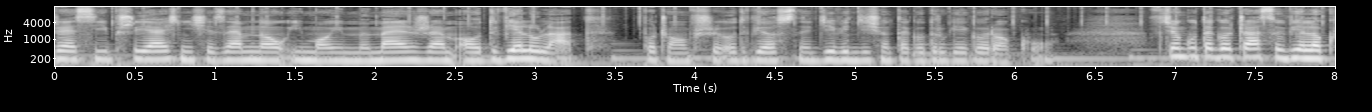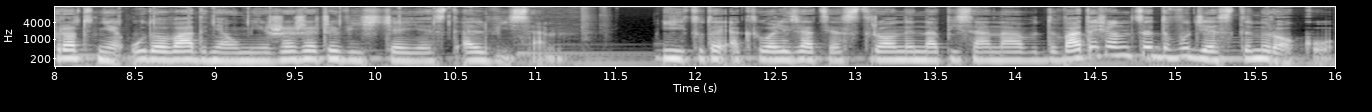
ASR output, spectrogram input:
Jesse przyjaźni się ze mną i moim mężem od wielu lat, począwszy od wiosny 92 roku. W ciągu tego czasu wielokrotnie udowadniał mi, że rzeczywiście jest Elvisem. I tutaj aktualizacja strony napisana w 2020 roku.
